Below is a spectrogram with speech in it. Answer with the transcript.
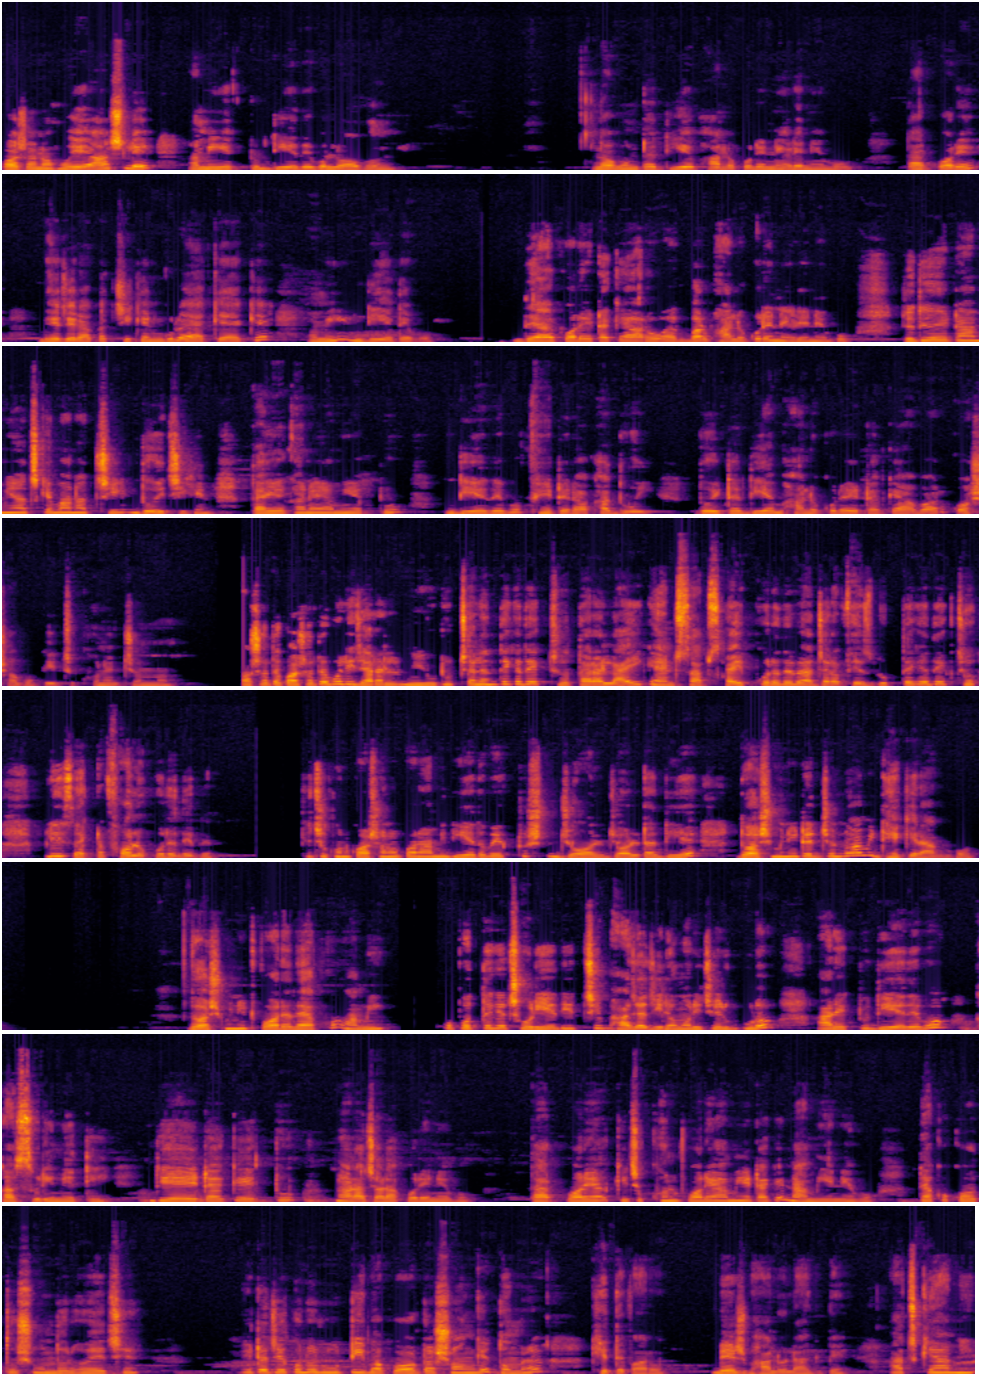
কষানো হয়ে আসলে আমি একটু দিয়ে দেব লবণ। লবণটা দিয়ে ভালো করে নেড়ে নেব। তারপরে ভেজে রাখা চিকেনগুলো একে একে আমি দিয়ে দেব। দেওয়ার পরে এটাকে আরও একবার ভালো করে নেড়ে নেব। যদিও এটা আমি আজকে বানাচ্ছি দই চিকেন, তাই এখানে আমি একটু দিয়ে দেব ফেটে রাখা দই। দইটা দিয়ে ভালো করে এটাকে আবার কষাবো কিছুক্ষণের জন্য। কষাতে কষাতে বলি, যারা ইউটিউব চ্যানেল থেকে দেখছ, তারা লাইক অ্যান্ড সাবস্ক্রাইব করে দেবে, আর যারা ফেসবুক থেকে দেখছ প্লিজ একটা ফলো করে দেবে। কিছুক্ষণ কষানোর পর আমি দিয়ে দেবো একটু জল। জলটা দিয়ে দশ মিনিটের জন্য আমি ঢেকে রাখব। দশ মিনিট পরে দেখো আমি ওপর থেকে ছড়িয়ে দিচ্ছি ভাজা জিরা মরিচের গুঁড়ো আর একটু দিয়ে দেব কাসুরি মেথি। দিয়ে এটাকে একটু নাড়াচাড়া করে নেব। তারপরে কিছুক্ষণ পরে আমি এটাকে নামিয়ে নেব। দেখো কত সুন্দর হয়েছে। এটা যে কোনো রুটি বা পরোটার সঙ্গে তোমরা খেতে পারো। বেশ ভালো লাগবে। আজকে আমি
